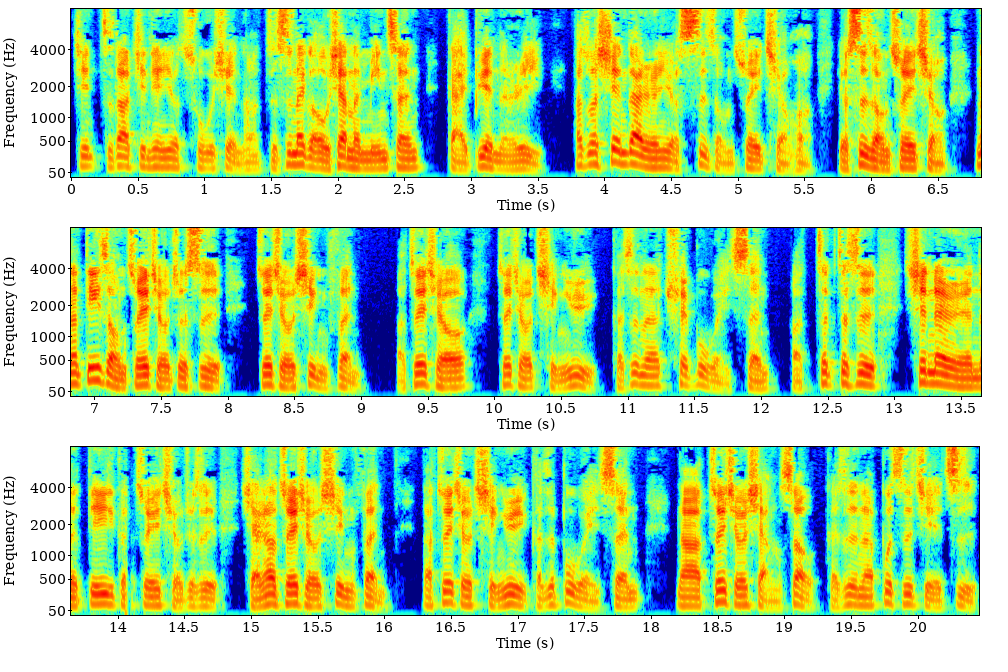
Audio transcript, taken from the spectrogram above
今直到今天又出现哈，只是那个偶像的名称改变而已。他说：“现代人有四种追求，哈，有四种追求。那第一种追求就是追求兴奋啊，追求追求情欲，可是呢却不尾声啊。这这是现代人的第一个追求，就是想要追求兴奋，那追求情欲，可是不委身。那追求享受，可是呢不知节制，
